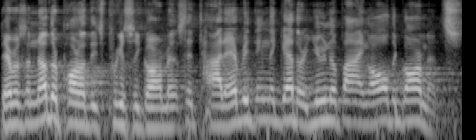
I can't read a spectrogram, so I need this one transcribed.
There was another part of these priestly garments that tied everything together, unifying all the garments,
